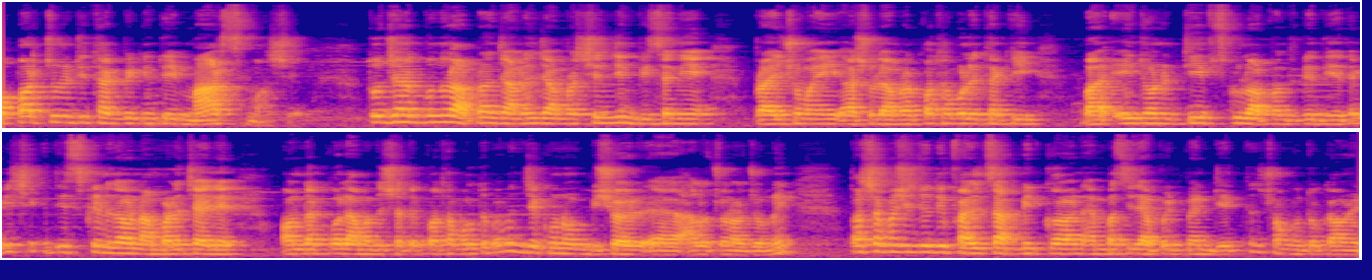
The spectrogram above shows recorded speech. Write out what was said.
অপরচুনিটি থাকবে কিন্তু এই মার্চ মাসে। তো যাই হোক বন্ধুরা, আপনারা জানেন যে আমরা সেনজিন ভিসা নিয়ে প্রায় সময় আসলে আমরা কথা বলে থাকি বা এই ধরনের টিপসগুলো আপনাদেরকে দিয়ে থাকি, সেক্ষেত্রে স্ক্রিনে দেওয়া নাম্বারে চাইলে অন দ্য কলে আমাদের সাথে কথা বলতে পারবেন যে কোনো বিষয়ের আলোচনার জন্যই। পাশাপাশি যদি ফাইল সাবমিট করান অ্যাম্বাসির অ্যাপয়েন্টমেন্ট ডেট দেন সঙ্গত কারণে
